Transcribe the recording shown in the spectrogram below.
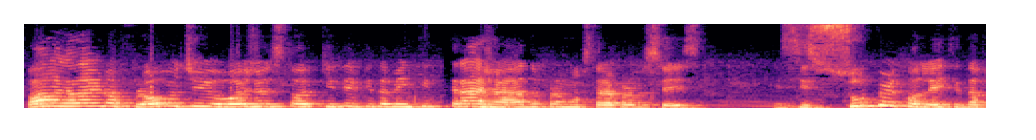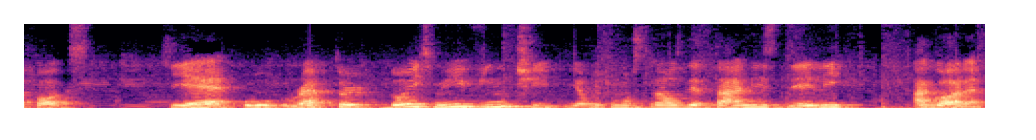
Fala galera do Offroad, hoje eu estou aqui devidamente trajado para mostrar para vocês esse super colete da Fox que é o Raptor 2020 e eu vou te mostrar os detalhes dele agora.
